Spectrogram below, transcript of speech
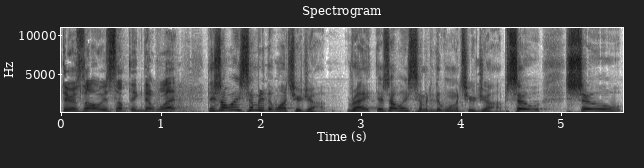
There's always something that what there's always somebody that wants your job right there's always somebody that wants your job so so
